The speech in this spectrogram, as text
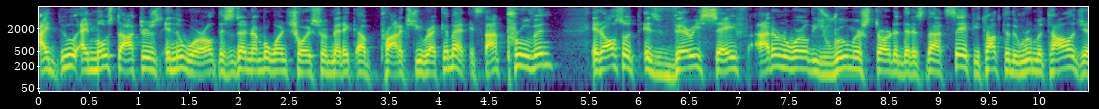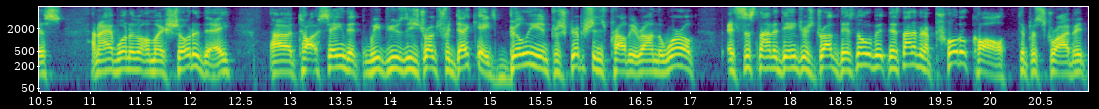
I do, and most doctors in the world, this is their number one choice for medic uh, products you recommend. It's not proven. It also is very safe. I don't know where all these rumors started that it's not safe. You talk to the rheumatologists, and I have one of them on my show today, uh, talk, saying that we've used these drugs for decades, billion prescriptions probably around the world. It's just not a dangerous drug. There's no, there's not even a protocol to prescribe it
